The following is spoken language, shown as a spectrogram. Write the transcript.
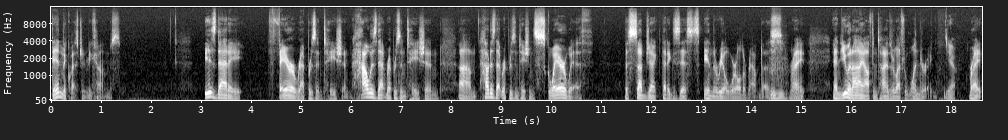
Then the question becomes is that a fair representation? How is that representation? Um, how does that representation square with the subject that exists in the real world around us, Mhm. right? And you and I oftentimes are left wondering, Yeah. Right?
